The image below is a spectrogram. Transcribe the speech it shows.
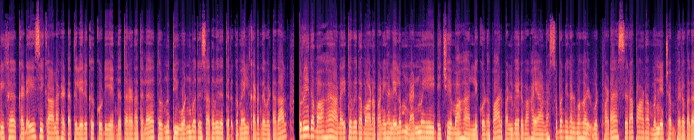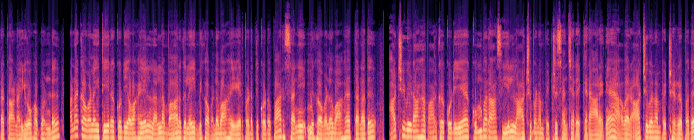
மிக கடைசி காலகட்டத்தில் இருக்கக்கூடிய இந்த தருணத்தில் தொண்ணூத்தி ஒன்பது சதவீதத்திற்கு மேல் கடந்து விட்டதால் துரிதமாக அனைத்து விதமான பணிகளிலும் நன்மையை நிச்சயமாக அள்ளி கொடுப்பார். பல்வேறு வகையான சுப நிகழ்வுகள் உட்பட சிறப்பான முன்னேற்றம் பெறுவதற்கான யோகம் உண்டு. பணக்கவலை தீரக்கூடிய வகையில் நல்ல மாறுதலை மிக வலுவாக ஏற்படுத்தி கொடுப்பார். சனி மிக வலுவாக தனது ஆட்சி வீடாக பார்க்கக்கூடிய கும்பராசியில் ஆட்சி பலம் பெற்று சஞ்சரிக்கிறாருங்க. அவர் ஆட்சி பலம் பெற்றிருப்பது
